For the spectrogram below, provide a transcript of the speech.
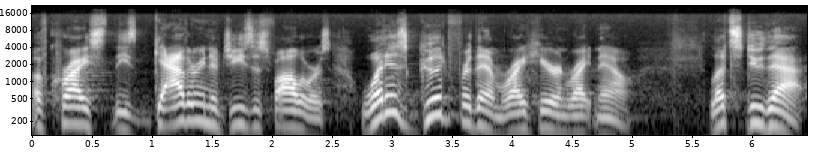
of Christ, these gathering of Jesus followers? What is good for them right here and right now? Let's do that.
